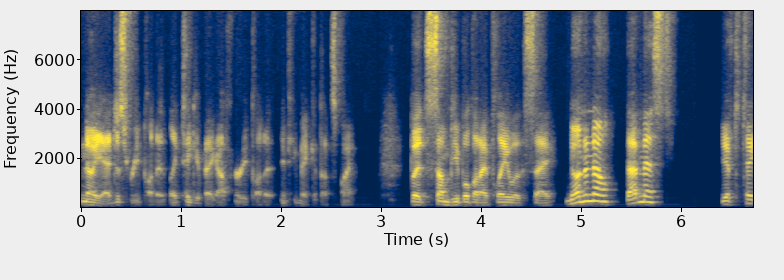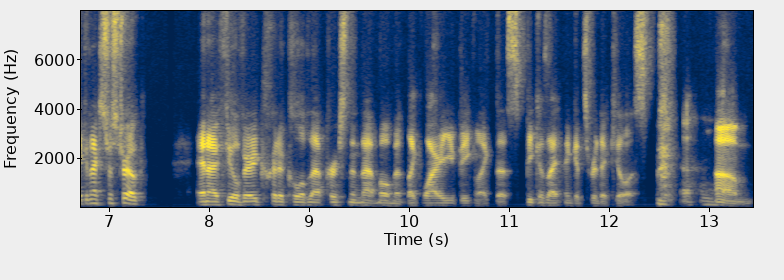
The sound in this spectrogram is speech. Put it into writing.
no, yeah, just reputt it. Like take your bag off and reputt it. If you make it, that's fine. But some people that I play with say, no, no, no, that missed. You have to take an extra stroke. And I feel very critical of that person in that moment. Like, why are you being like this? Because I think it's ridiculous. Um,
